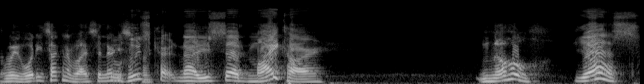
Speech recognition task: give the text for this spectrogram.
wait, what are you talking about? I said nerdy Whose car. car? No, you said my car. No. Yes.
